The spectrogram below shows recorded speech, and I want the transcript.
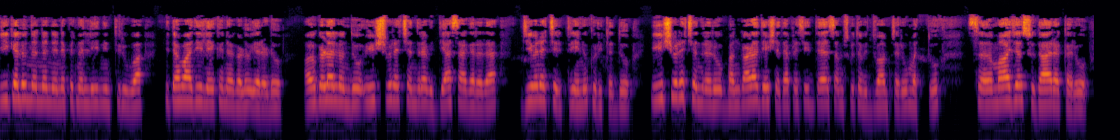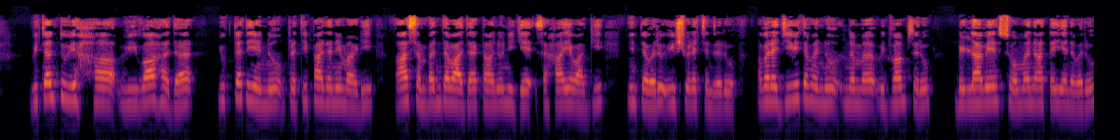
ಈಗಲೂ ನನ್ನ ನೆನಪಿನಲ್ಲಿ ನಿಂತಿರುವ ಹಿತವಾದಿ ಲೇಖನಗಳು ಎರಡು. ಅವುಗಳಲ್ಲೊಂದು ಈಶ್ವರಚಂದ್ರ ವಿದ್ಯಾಸಾಗರರ ಜೀವನ ಚರಿತ್ರೆಯನ್ನು ಕುರಿತದ್ದು. ಈಶ್ವರಚಂದ್ರರು ಬಂಗಾಳ ದೇಶದ ಪ್ರಸಿದ್ಧ ಸಂಸ್ಕೃತ ವಿದ್ವಾಂಸರು ಮತ್ತು ಸಮಾಜ ಸುಧಾರಕರು ವಿತಂತು ವಿವಾಹದ ಯುಕ್ತತೆಯನ್ನು ಪ್ರತಿಪಾದನೆ ಮಾಡಿ ಆ ಸಂಬಂಧವಾದ ಕಾನೂನಿಗೆ ಸಹಾಯವಾಗಿ ನಿಂತವರು ಈಶ್ವರಚಂದ್ರರು. ಅವರ ಜೀವಿತವನ್ನು ನಮ್ಮ ವಿದ್ವಾಂಸರು ಬೆಳ್ಳಾವೆ ಸೋಮನಾಥಯ್ಯನವರು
